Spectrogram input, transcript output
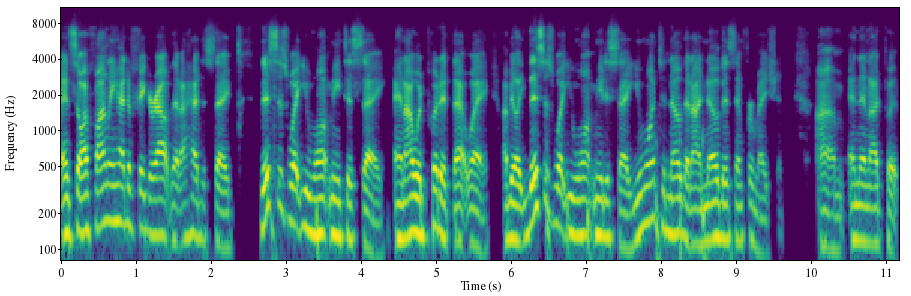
And so I finally had to figure out that I had to say, this is what you want me to say. And I would put it that way. I'd be like, this is what you want me to say. You want to know that I know this information. Um, and then I'd put,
